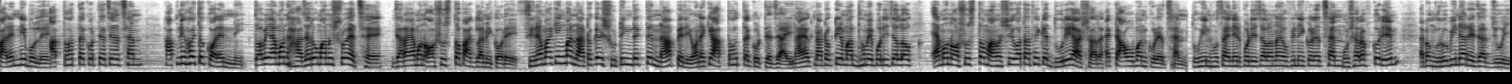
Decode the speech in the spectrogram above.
পারেননি বলে আত্মহত্যা করতে চেয়েছেন? আপনি হয়তো করেননি, তবে এমন হাজারো মানুষ রয়েছে যারা এমন অসুস্থ পাগলামি করে। সিনেমা কিংবা নাটকের শুটিং দেখতে না পেরে অনেকে আত্মহত্যা করতে যায়। নায়ক নাটকটির মাধ্যমে পরিচালক এমন অসুস্থ মানসিকতা থেকে দূরে আসার একটা আহ্বান করেছেন। তুহিন হুসাইনের পরিচালনায় অভিনয় করেছেন মুশারফ করিম এবং রুবিনা রেজা জুই।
